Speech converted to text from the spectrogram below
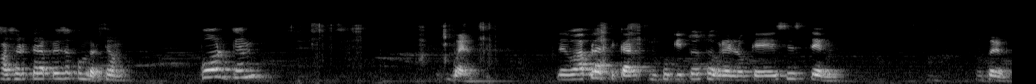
hacer terapias de conversión. Porque, bueno, les voy a platicar un poquito sobre lo que es este. Espera.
